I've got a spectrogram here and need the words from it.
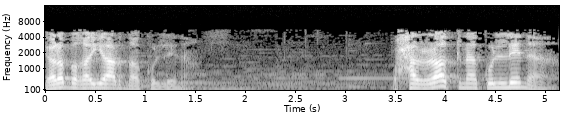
يا رب غيرنا كلنا. وحركنا كلنا.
